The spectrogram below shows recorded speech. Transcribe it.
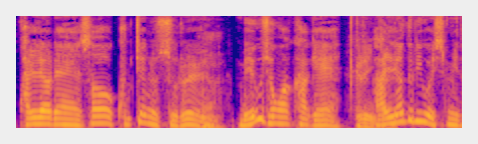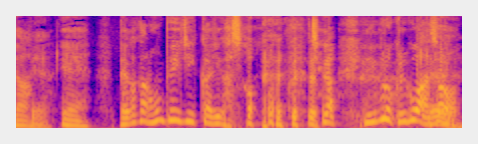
관련해서 국제 뉴스를 음. 매우 정확하게 그러니까 알려드리고 있습니다. 예. 예. 백악관 홈페이지까지 가서 제가 일부러 긁고 와서 예.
